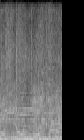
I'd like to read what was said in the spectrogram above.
Let's go.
